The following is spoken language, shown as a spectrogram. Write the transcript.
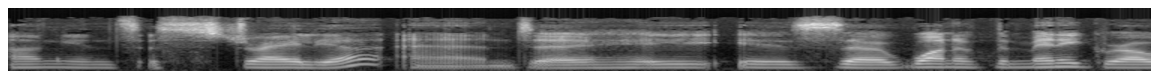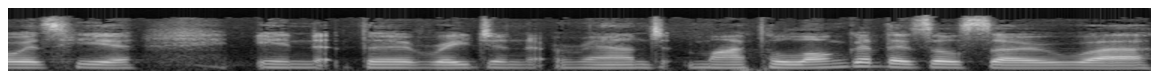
Onions Australia, and uh, he is uh, one of the many growers here in the region around Mypolonga. There's also uh,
